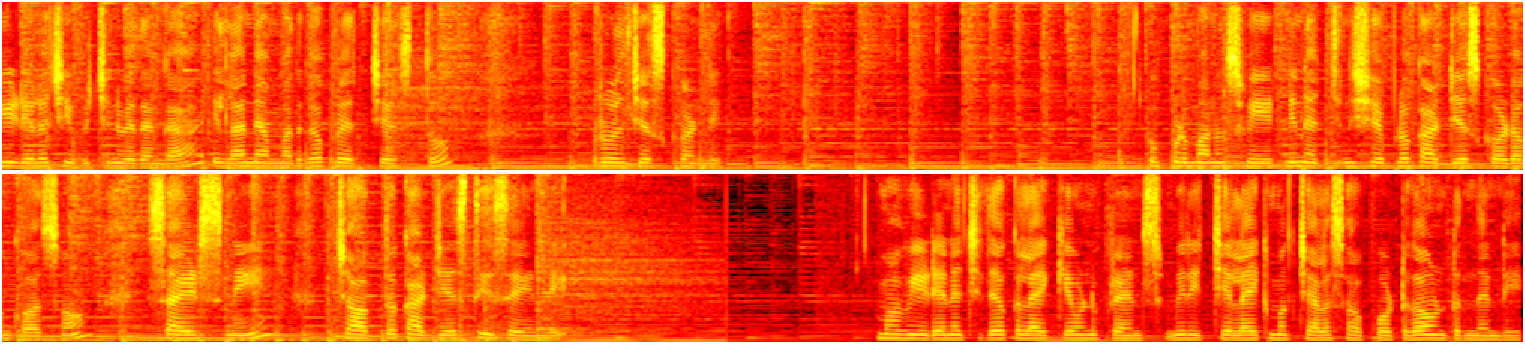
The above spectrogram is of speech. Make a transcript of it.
వీడియోలో చూపించిన విధంగా ఇలా నెమ్మదిగా ప్రెస్ చేస్తూ రోల్ చేసుకోండి. ఇప్పుడు మనం స్వీట్ని నచ్చిన షేప్లో కట్ చేసుకోవడం కోసం సైడ్స్ని చాక్తో కట్ చేసి తీసేయండి. మా వీడియో నచ్చితే ఒక లైక్ ఇవ్వండి ఫ్రెండ్స్. మీరు ఇచ్చే లైక్ మాకు చాలా సపోర్ట్గా ఉంటుందండి.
